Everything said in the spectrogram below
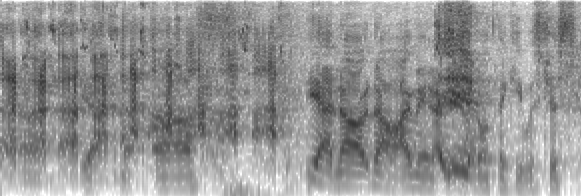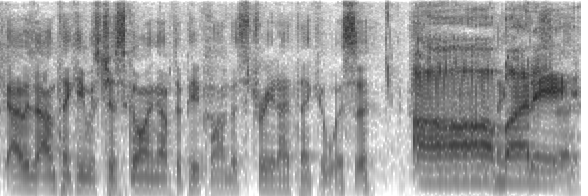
uh, yeah. No, uh, yeah. No. No. I mean, I, I don't think he was just. I was. I don't think he was just going up to people on the street. I think it was. Uh, Oh, buddy. it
